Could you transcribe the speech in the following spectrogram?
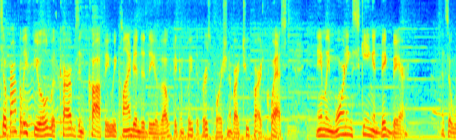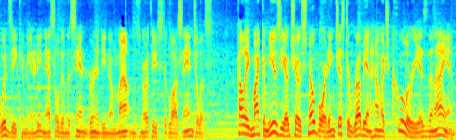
So, properly fueled with carbs and coffee, we climbed into the Evoque to complete the first portion of our two part quest, namely morning skiing in Big Bear. That's a woodsy community nestled in the San Bernardino Mountains northeast of Los Angeles. Colleague Micah Muzio chose snowboarding just to rub in how much cooler he is than I am.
